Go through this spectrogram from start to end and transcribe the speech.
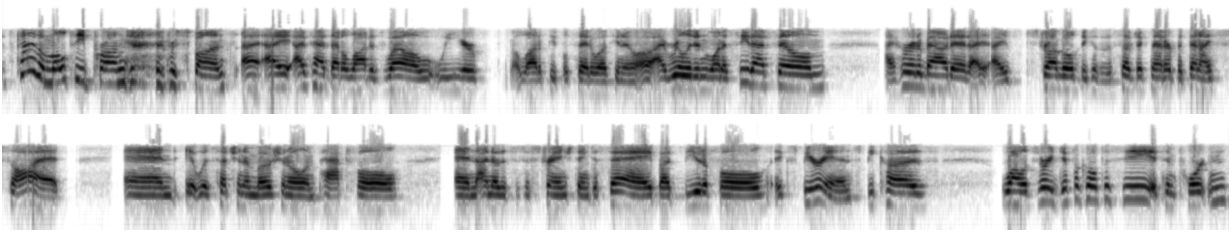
It's kind of a multi-pronged response. I, I, I've had that a lot as well. We hear a lot of people say to us, you know, oh, I really didn't want to see that film. I heard about it. I, I struggled because of the subject matter, but then I saw it, and it was such an emotional, impactful, and I know this is a strange thing to say, but beautiful experience because while it's very difficult to see, it's important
